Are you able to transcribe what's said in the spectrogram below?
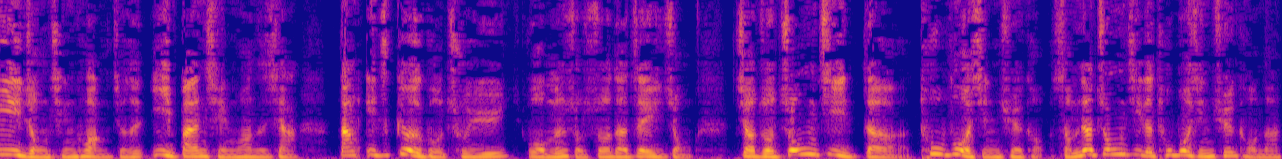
第一种情况就是一般情况之下，当一只个股处于我们所说的这一种叫做中继的突破型缺口。什么叫中继的突破型缺口呢？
